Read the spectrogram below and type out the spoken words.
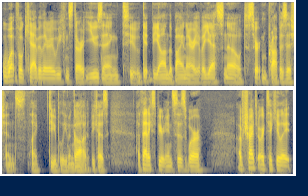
what vocabulary we can start using to get beyond the binary of a yes, no to certain propositions, like, do you believe in God? Because I've had experiences where I've tried to articulate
